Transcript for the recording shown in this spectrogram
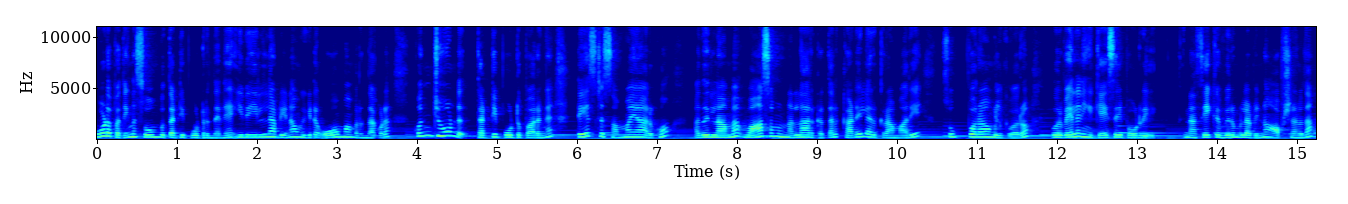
கூட பார்த்தீங்கன்னா சோம்பு தட்டி போட்டிருந்தேன் இல்லையா? இது இல்லை அப்படின்னா உங்ககிட்ட ஓமம் இருந்தால் கூட கொஞ்சோண்டு தட்டி போட்டு பாருங்கள் டேஸ்ட்டு செம்மையாக இருக்கும். அது இல்லாமல் வாசமும் நல்லா இருக்கிறதால கடையில் இருக்கிற மாதிரி சூப்பராக உங்களுக்கு வரும். ஒருவேளை நீங்கள் கேசரி பவுடர் நான் சேர்க்க விரும்பலை அப்படின்னா ஆப்ஷனல் தான்.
